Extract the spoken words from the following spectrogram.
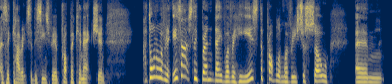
as a character. There seems to be a proper connection. I don't know whether it is actually Brent, Dave. Whether he is the problem. Whether he's just so um,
